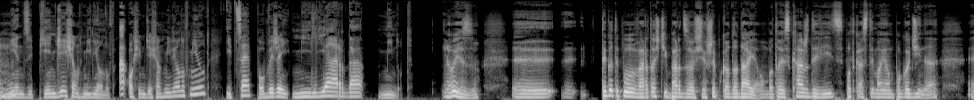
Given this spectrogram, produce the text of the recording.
Mhm. Między 50 milionów a 80 milionów minut i C powyżej miliarda minut. O Jezu. Tego typu wartości bardzo się szybko dodają, bo to jest każdy widz, podcasty mają po godzinę, yy,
